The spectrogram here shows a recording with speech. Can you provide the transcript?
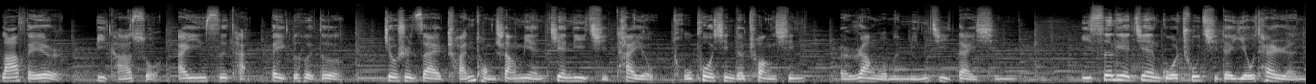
拉斐尔、毕卡索、爱因斯坦、贝克特就是在传统上面建立起太有突破性的创新。而让我们铭记在心。以色列建国初期的犹太人，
